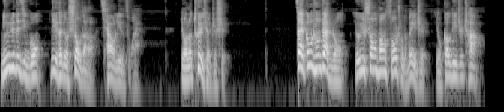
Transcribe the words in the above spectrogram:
明军的进攻立刻就受到了强有力的阻碍，有了退却之势。在攻城战中，由于双方所处的位置有高低之差，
